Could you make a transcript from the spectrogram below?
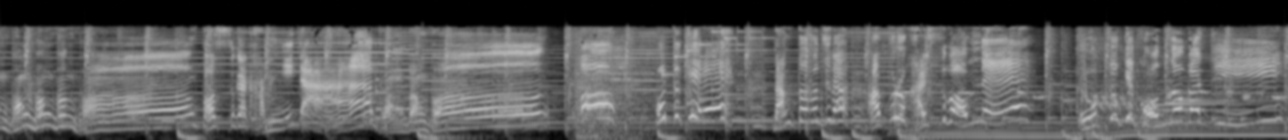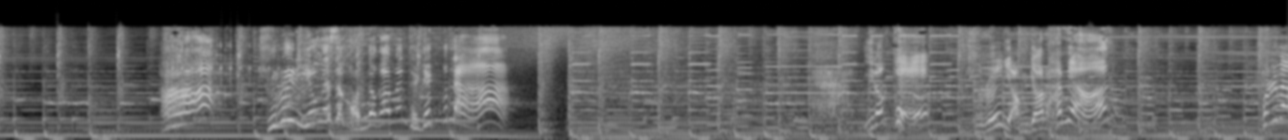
벙벙벙벙벙벙 버스가 갑니다. 벙벙벙 어? 어떡해? 낭떠러지라 앞으로 갈 수가 없네. 어떻게 건너가지? 아 줄을 이용해서 건너가면 되겠구나. 이렇게 줄을 연결하면 출발!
